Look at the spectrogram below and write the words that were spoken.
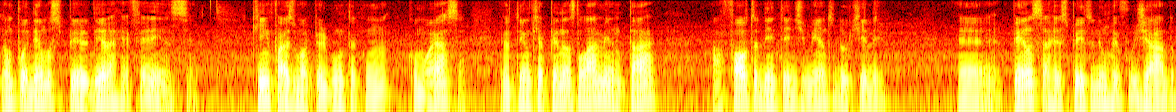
não podemos perder a referência. Quem faz uma pergunta com, como essa, eu tenho que apenas lamentar a falta de entendimento do que ele é, pensa a respeito de um refugiado.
